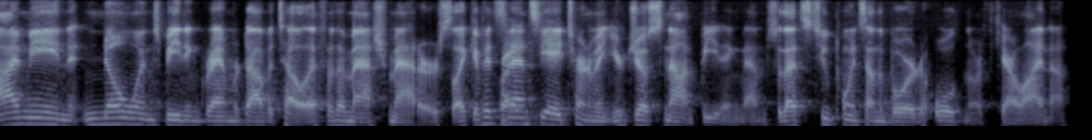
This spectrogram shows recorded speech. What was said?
I mean, no one's beating Graham or Davatel if the match matters. Like if it's right. an NCAA tournament, you're just not beating them. So that's two points on the board. Old North Carolina.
